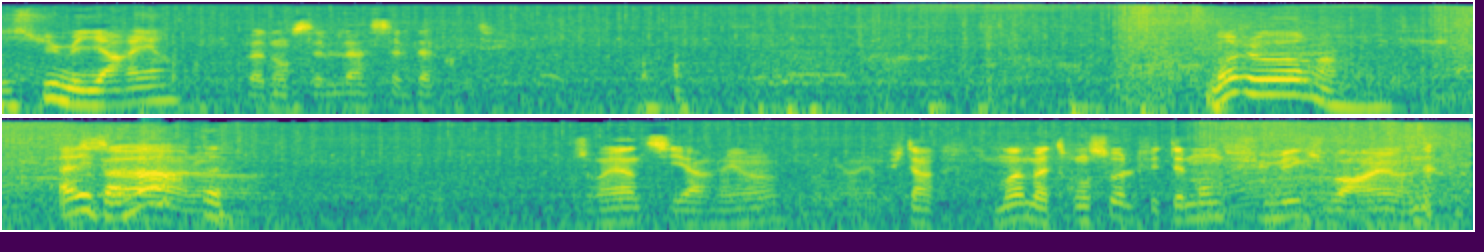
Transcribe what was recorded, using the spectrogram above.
J'y suis, mais y a rien. Pas dans celle-là, celle d'à côté. Bonjour Elle est Ça, pas morte alors. Je regarde s'il y a rien. Y a rien. Putain, moi ma tronçon elle fait tellement de fumée que je vois rien.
